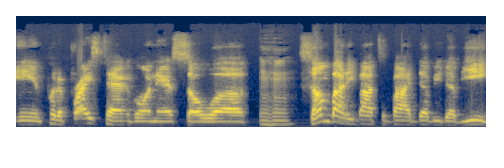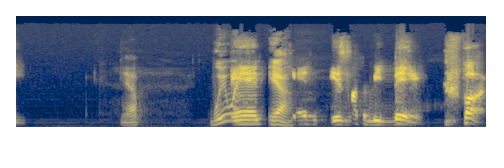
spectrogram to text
and put a price tag on there. So uh Mm-hmm. somebody about to buy WWE Yep. We were, and, yeah, and it's about to be big. Fuck.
